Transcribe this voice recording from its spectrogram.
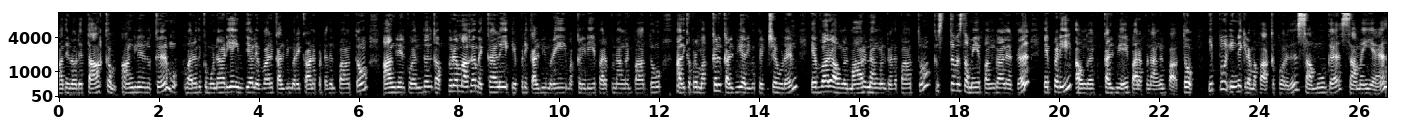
அதனோட தாக்கம் ஆங்கிலேயர்களுக்கு மு- முன்னாடியே இந்தியாவில் எவ்வாறு கல்வி முறை காணப்பட்டதுன்னு பார்த்தோம். ஆங்கிலேயருக்கு வந்ததுக்கு அப்புறமாக மெக்காலே எப்படி கல்வி முறையை மக்களிடையே பரப்புனாங்கன்னு பார்த்தோம். அதுக்கப்புறம் மக்கள் கல்வி அறிவு பெற்றவுடன் எவ்வாறு அவங்க மாறினாங்கன்றத பார்த்தோம். கிறிஸ்தவ சமய பங்காளர்கள் எப்படி அவங்க கல்வியை பரப்புனாங்கன்னு பார்த்தோம். இப்போ இன்னைக்கு நம்ம பார்க்க போறது சமூக சமய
